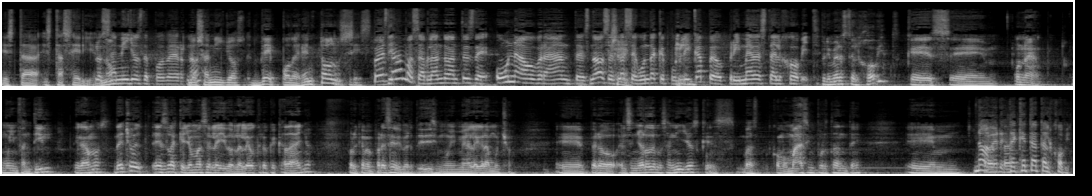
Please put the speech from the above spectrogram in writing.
esta, esta serie, Los ¿no? anillos de poder, ¿no? Los anillos de poder. Entonces, Pero de- estábamos hablando antes de una obra antes, ¿no? O sea, Sí. es la segunda que publica, pero primero está El Hobbit. primero está El Hobbit, que es eh, una muy infantil, digamos. De hecho, es la que yo más he leído. La leo creo que cada año, porque me parece divertidísimo y me alegra mucho. Eh, pero El Señor de los Anillos, que es como más importante. eh, no, a ver, ¿de qué trata el Hobbit?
